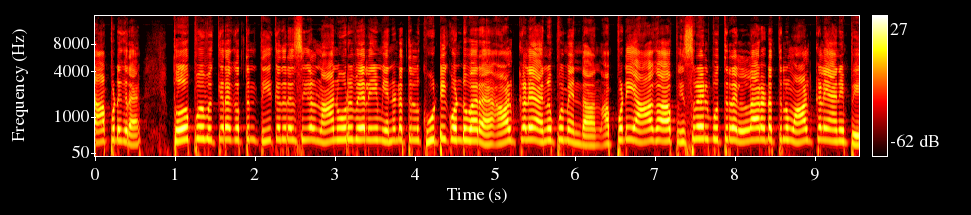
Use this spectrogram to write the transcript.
சாப்பிடுகிற தோப்பு விக்கிரகத்தின் தீர்க்கதரிசிகள் நானூறு பேரையும் என்னிடத்தில் கூட்டிக் கொண்டு வர ஆட்களை அனுப்பும் என்றான். அப்படி ஆகாப் இஸ்ரேல் புத்திரர் எல்லாரிடத்திலும் ஆட்களை அனுப்பி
